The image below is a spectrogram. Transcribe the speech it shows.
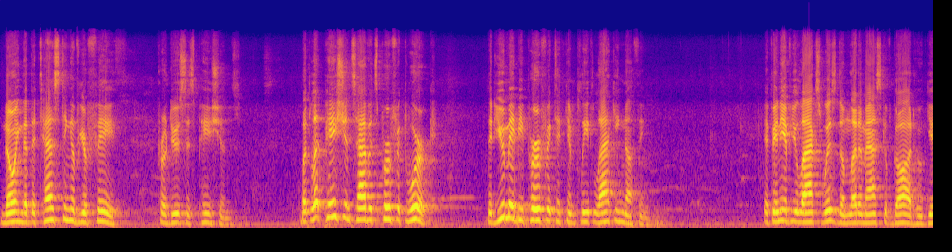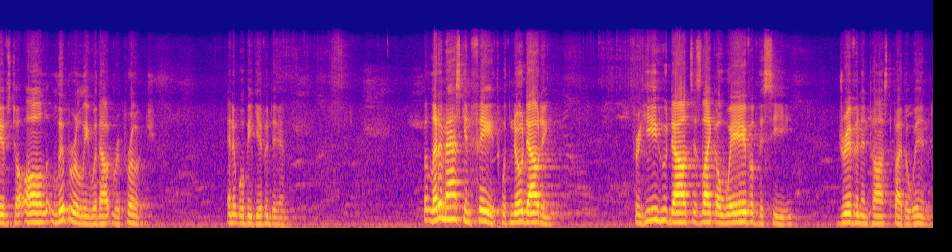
knowing that the testing of your faith produces patience. But let patience have its perfect work, that you may be perfect and complete, lacking nothing. If any of you lacks wisdom, let him ask of God, who gives to all liberally without reproach, and it will be given to him. But let him ask in faith with no doubting. For he who doubts is like a wave of the sea, driven and tossed by the wind.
